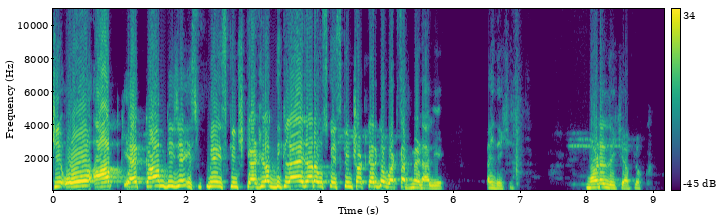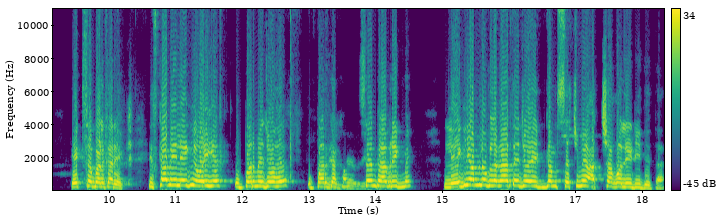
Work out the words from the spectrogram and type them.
कि वो आप एक काम कीजिए इसमें स्क्रीन कैटलॉग दिखलाया जा रहा है उसको स्क्रीनशॉट करके व्हाट्सएप में डालिए। देखिए। मॉडल देखिए आप लोग। एक से बढ़कर एक। इसका भी लेगी वही है। ऊपर में जो है ऊपर का काम. सेम फैब्रिक में। लेगी हम लोग लगाते हैं जो एकदम सच में अच्छा क्वालिटी देता है।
